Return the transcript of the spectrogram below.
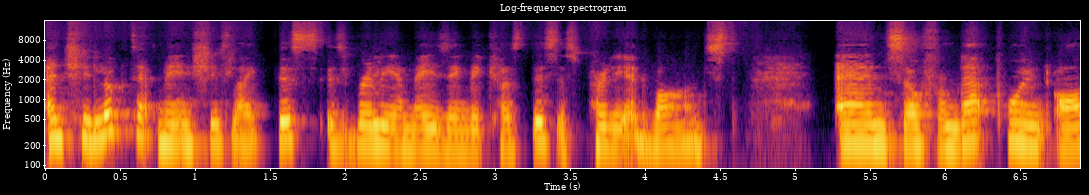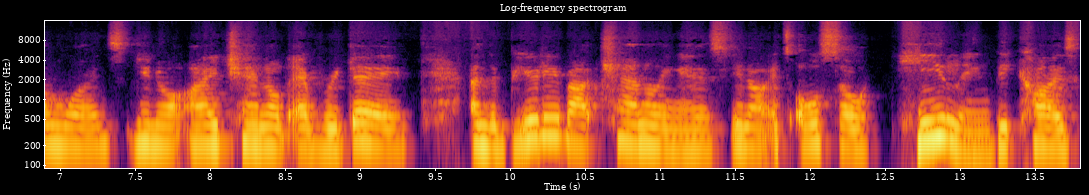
And she looked at me and she's like, this is really amazing because this is pretty advanced. And so from that point onwards, you know, I channeled every day. And the beauty about channeling is, you know, it's also healing because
